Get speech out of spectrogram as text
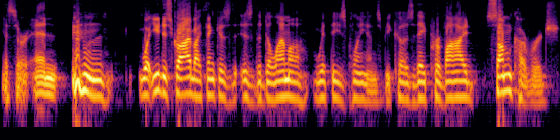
Yes, sir. And what you describe, I think, is, is the dilemma with these plans because they provide some coverage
